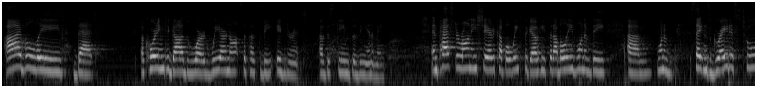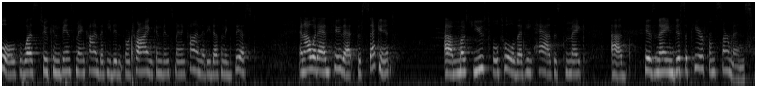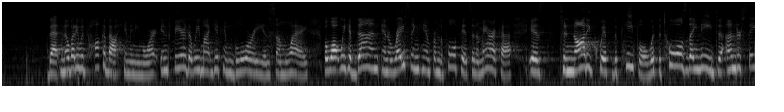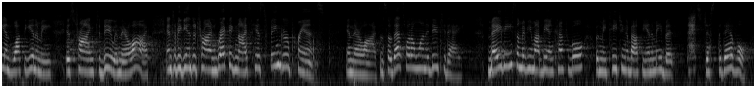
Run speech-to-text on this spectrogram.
I believe that according to God's word, we are not supposed to be ignorant of the schemes of the enemy. And Pastor Ronnie shared a couple of weeks ago, he said, I believe one of the um, one of Satan's greatest tools was to convince mankind that he didn't, or try and convince mankind that he doesn't exist. And I would add to that the second um, most useful tool that he has is to make uh, his name disappear from sermons. That nobody would talk about him anymore in fear that we might give him glory in some way. But what we have done in erasing him from the pulpits in America is to not equip the people with the tools they need to understand what the enemy is trying to do in their life and to begin to try and recognize his fingerprints in their lives. And so that's what I want to do today. Maybe some of you might be uncomfortable with me teaching about the enemy, but that's just the devil.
